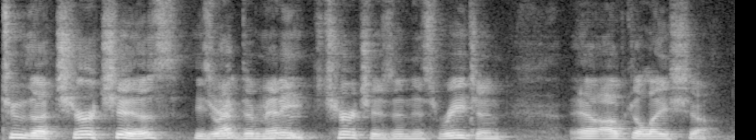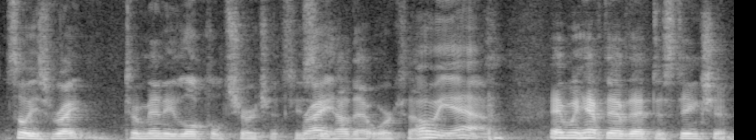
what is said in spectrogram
to the churches. He's Yep. writing to many churches in this region uh, of Galatia. So he's writing to many local churches. You see how that works out? Oh yeah. And we have to have that distinction.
